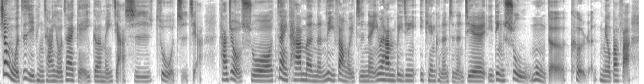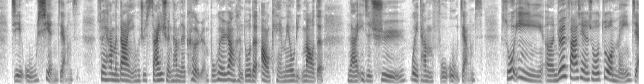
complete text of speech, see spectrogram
像我自己平常有在给一个美甲师做指甲，他就有说，在他们能力范围之内，因为他们毕竟一天可能只能接一定数目的客人，没有办法接无限这样子，所以他们当然也会去筛选他们的客人，不会让很多的奥客没有礼貌的来一直去为他们服务这样子。所以，嗯、你就会发现说，做美甲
